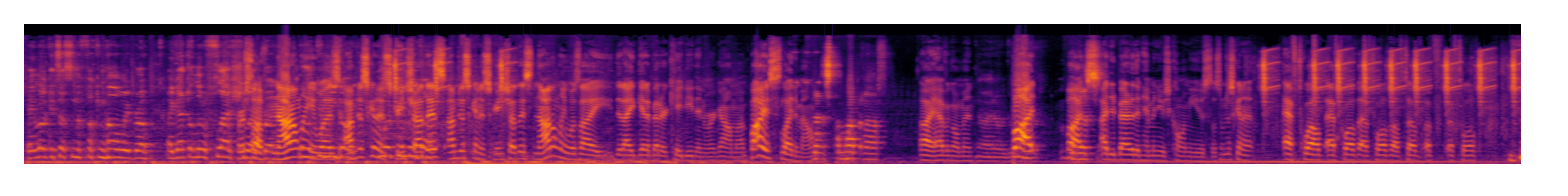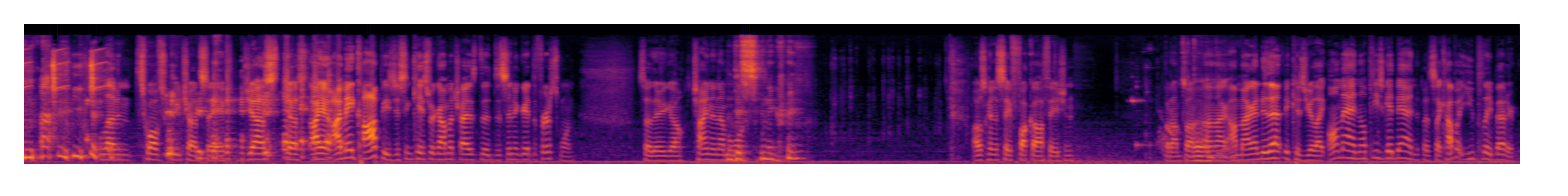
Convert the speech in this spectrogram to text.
Hey, look, it's us in the fucking hallway, bro. I got the little flashlight, First off, bro. not only Look was. I'm just gonna Look screenshot go. this. I'm just gonna screenshot this. Not only was I did I get a better KD than Regama by a slight amount. That's- I'm hopping off. All right, have a go, man. No, I don't go But for it. but Yes. I did better than him, and he was calling me useless. I'm just gonna F12, F12, F12, F12, F12, F12, 11, 12 screenshot save. Just just I I made copies just in case Regama tries to disintegrate the first one. So there you go. China number one. Disintegrate. I was gonna say fuck off Asian. But I'm, talking, Oh, I'm, not. I'm not gonna do that because you're like, oh man, no, please get banned. But it's like, how about you play better?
